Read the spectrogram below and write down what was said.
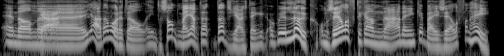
En dan, Ja. ja. ja, dan wordt het wel interessant. Maar ja, dat, dat is juist denk ik ook weer leuk. Om zelf te gaan nadenken bij jezelf van, hey,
